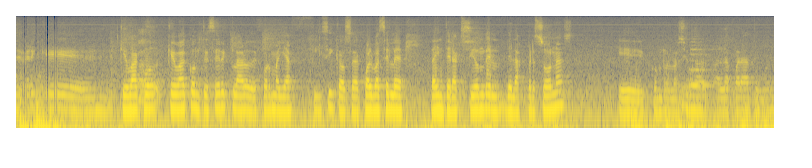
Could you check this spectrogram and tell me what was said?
de ver qué, qué, va, qué va a acontecer, claro, de forma ya física, o sea, cuál va a ser la, la interacción de, de, las personas eh, con relación a, al aparato. Bueno,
